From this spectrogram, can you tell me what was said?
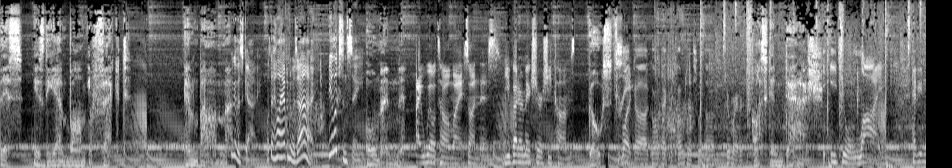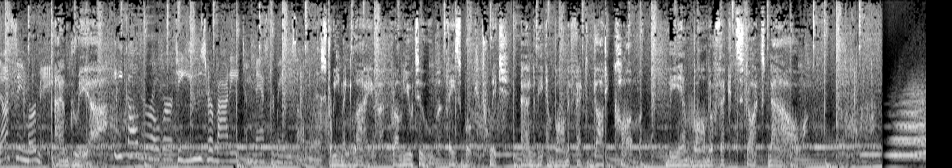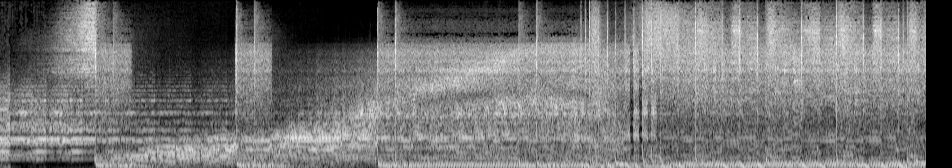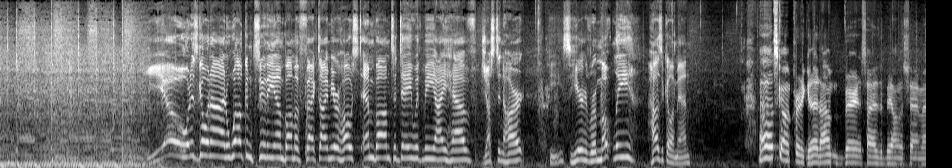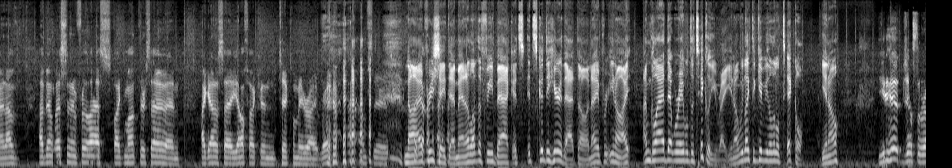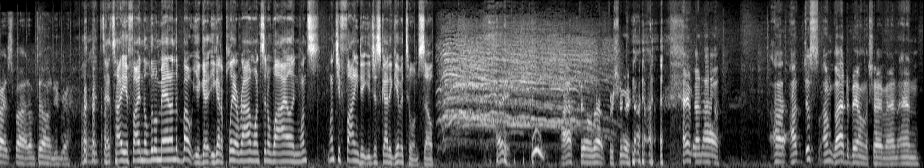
This is the M-Balm effect. M-Balm. Look at this guy. What the hell happened to his eye? He looks insane. Omen. I will tell my son this. You better make sure she comes. Ghost. It's like uh, going back to Comtits with uh, Tomb Raider. Austin Dash. Eat you alive. Have you not seen Mermaid? Andrea. He called her over to use her body to masturbate himself. Streaming live from YouTube, Facebook, Twitch, and the mbalmeffect.com. The M bomb effect starts now. Welcome to the M-Balm Effect. I'm your host, M-Balm. Today with me, I have Justin Hart. He's here remotely. How's it going, man? Uh, it's going pretty good. I'm very excited to be on the show, man. I've I've been listening for the last like month or so, and I gotta say, y'all fucking tickle me right, bro. I'm serious. No, I appreciate that, man. I love the feedback. It's it's good to hear that, though, and I, you know, I I'm glad that we're able to tickle you, right? You know, we like to give you a little tickle, you know. You hit just the right spot. I'm telling you, bro. Well, that's how you find the little man on the boat. You got you got to play around once in a while, and once once you find it, you just got to give it to him. So, Hey, I feel that for sure. hey, man. Uh, uh, I just I'm glad to be on the show, man, and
